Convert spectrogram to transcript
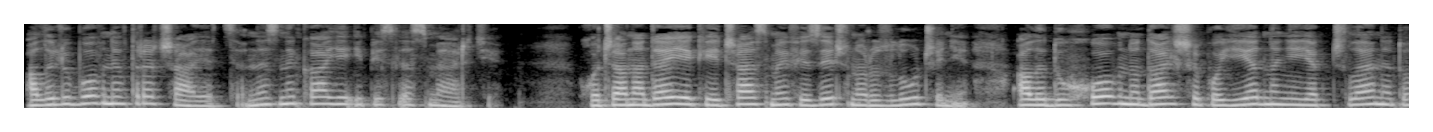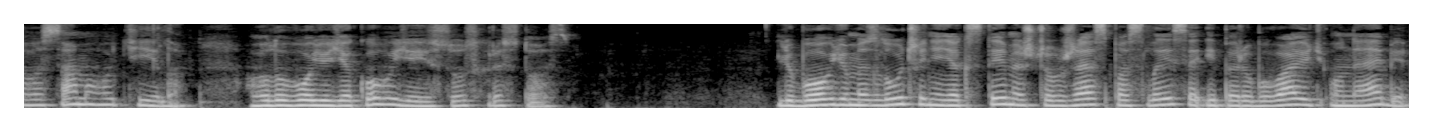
Але любов не втрачається, не зникає і після смерті. Хоча на деякий час ми фізично розлучені, але духовно дальше поєднані як члени того самого тіла, головою якого є Ісус Христос. Любов'ю ми злучені як з тими, що вже спаслися і перебувають у небі,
